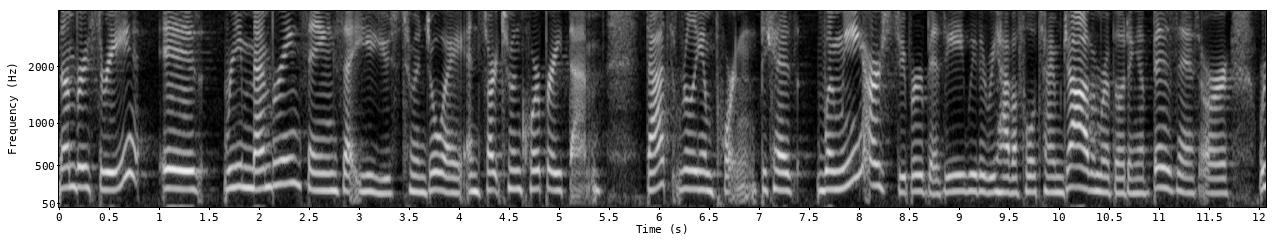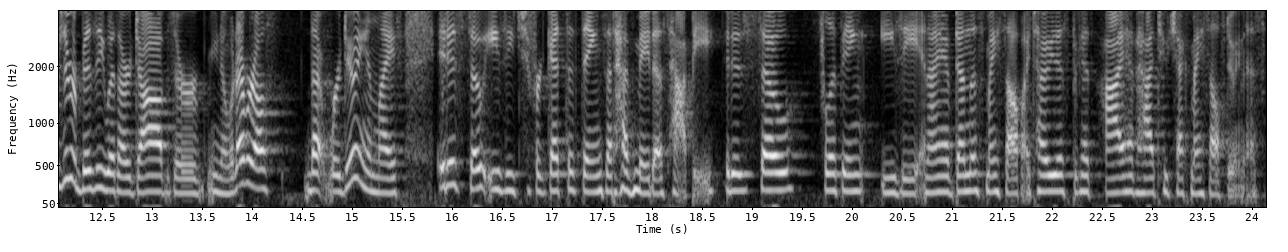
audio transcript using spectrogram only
Number three is remembering things that you used to enjoy and start to incorporate them. That's really important because when we are super busy, whether we have a full time job and we're building a business or we're super busy with our jobs or, you know, whatever else that we're doing in life, it is so easy to forget the things that have made us happy. It is so flipping easy. And I have done this myself. I tell you this because I have had to check myself doing this.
